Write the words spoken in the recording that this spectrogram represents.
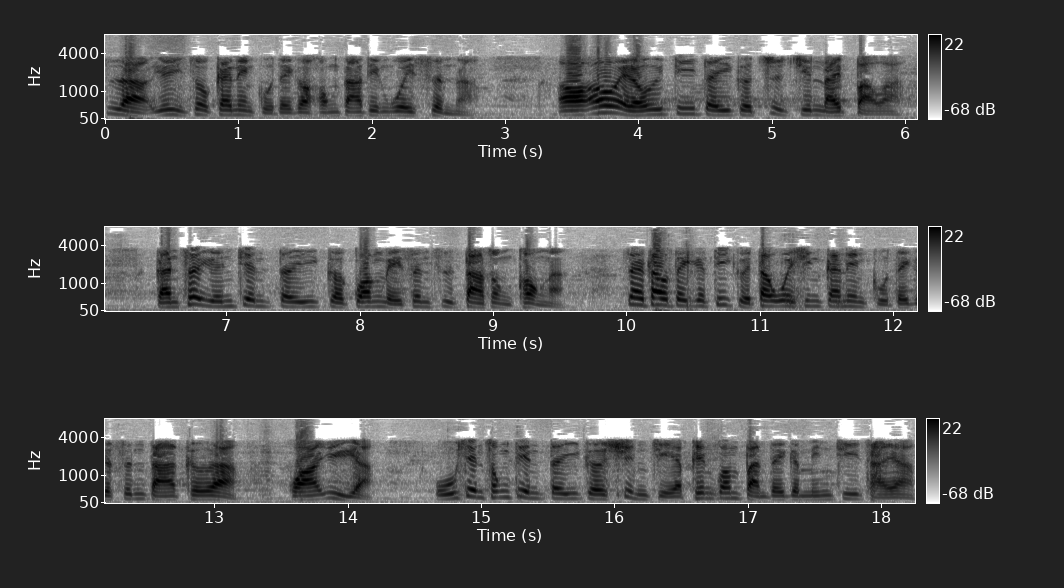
是啊元宇宙概念股的一个宏达电、威盛啊，啊 OLED 的一个至今来宝啊，感测元件的一个光磊，甚至大众控啊，再到的一个低轨道卫星概念股的一个森达科啊、华域啊，无线充电的一个迅捷啊，偏光板的一个明基材啊，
